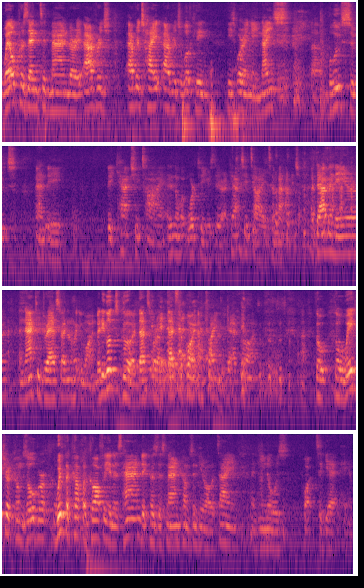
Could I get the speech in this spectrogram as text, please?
well presented man, very average, average height, average looking. He's wearing a nice uh, blue suit and a a catchy tie. I didn't know what word to use there. A catchy tie to match. A debonair, a natty dress. I don't know what you want, but he looks good. That's what. I'm, that's the point I'm trying to get across. The, the waiter comes over with a cup of coffee in his hand because this man comes in here all the time and he knows what to get him.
